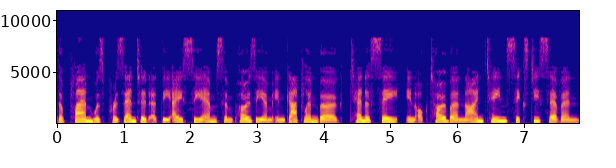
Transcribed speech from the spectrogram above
The plan was presented at the ACM Symposium in Gatlinburg, Tennessee, in October 1967.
